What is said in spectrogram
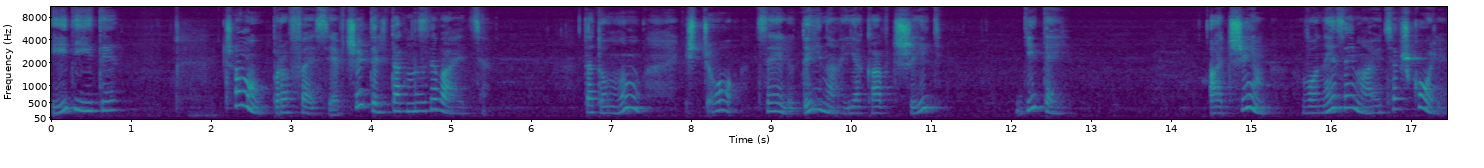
і діти. Чому професія вчитель так називається? Та тому, що це людина, яка вчить дітей. А чим вони займаються в школі?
